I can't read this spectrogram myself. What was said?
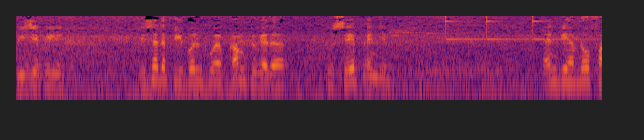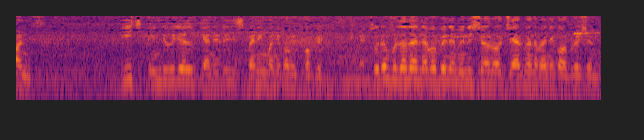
BJP. These are the people who have come together to save Panjim. And we have no funds. Each individual candidate is spending money from his pocket. Surya Furtado has never been a minister or chairman of any corporation.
